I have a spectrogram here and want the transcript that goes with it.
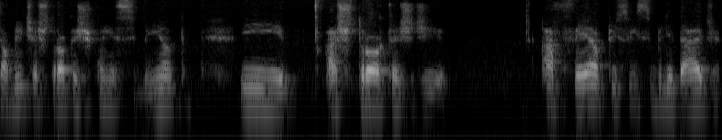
aumente as trocas de conhecimento e as trocas de afeto e sensibilidade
